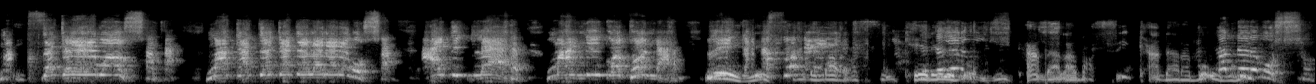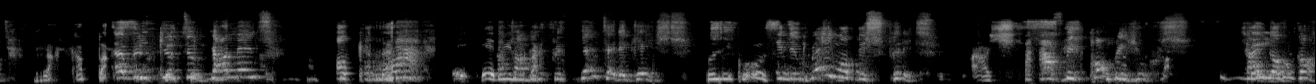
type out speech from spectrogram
Masoke tele Thank you, kayara Jesus. boshanta. Masekerebosata. Makateketelelebosa. I declare, Manigotonda. Hey, lekandarabasi, kerebo, likandarabasi, kandarabo, Kandelebosata. rakabasi, Every future garment of wrath that have been presented against in the realm of the spirit has been covering you. Child of God,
